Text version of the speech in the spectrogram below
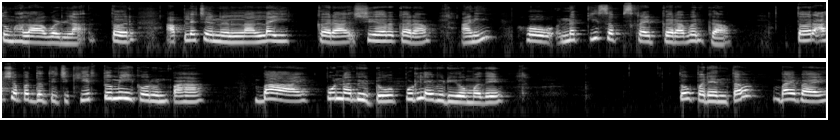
तुम्हाला आवडला तर आपल्या चॅनलला लाईक करा शेअर करा आणि हो नक्की सबस्क्राईब करा बरं का. तर अशा पद्धतीची खीर तुम्हीही करून पहा. बाय. पुन्हा भेटू पुढल्या व्हिडिओमध्ये. तोपर्यंत बाय बाय.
